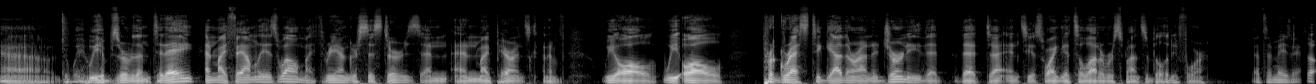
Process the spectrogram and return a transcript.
uh, the way we observe them today, and my family as well. My three younger sisters and and my parents kind of we all we all progress together on a journey that that uh, NCSY gets a lot of responsibility for. That's amazing. So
